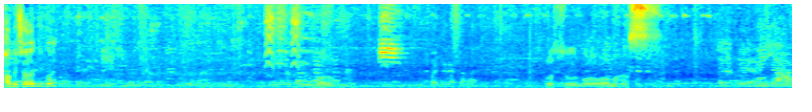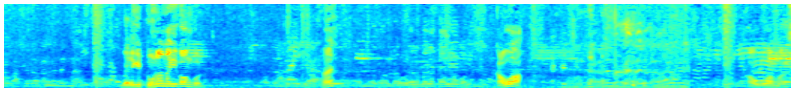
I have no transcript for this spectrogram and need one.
ছাব্বিশশো হলো কি করে বড় প্রচুর বড় বড় মাছ। এটা কি টোনা নাকি কঙ্কন? হ্যাঁ? কাওয়া। কাওয়া মাছ।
